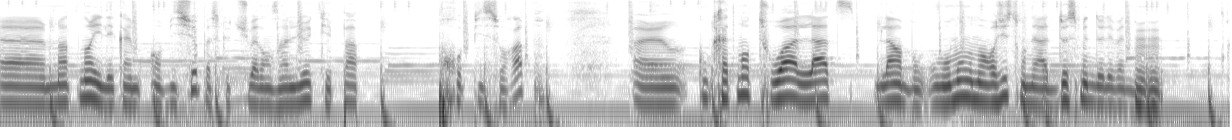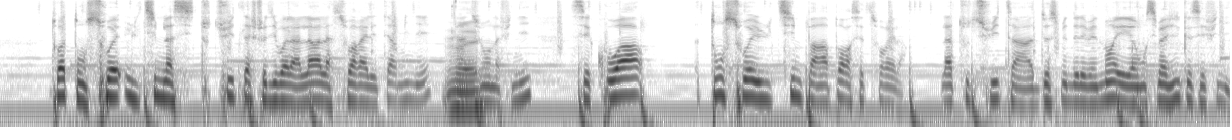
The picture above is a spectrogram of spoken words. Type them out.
euh, maintenant, il est quand même ambitieux parce que tu vas dans un lieu qui est pas propice au rap. Euh, concrètement, toi, là, là, bon, au moment où on enregistre, on est à deux semaines de l'événement. Mm. Toi, ton souhait ultime, là, si tout de suite, là, je te dis, voilà, là, la soirée, elle est terminée, Ouais. Là, tu vois, on l'a fini. C'est quoi ton souhait ultime par rapport à cette soirée-là? Là, tout de suite, à deux semaines de l'événement, et on s'imagine que c'est fini.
